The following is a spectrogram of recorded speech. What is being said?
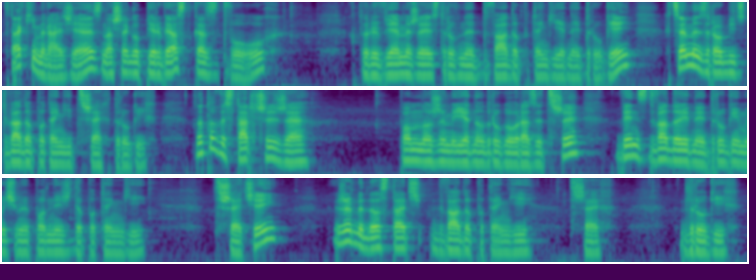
W takim razie z naszego pierwiastka z dwóch, który wiemy, że jest równy 2 do potęgi 1 drugiej, chcemy zrobić 2 do potęgi 3 drugich. No to wystarczy, że pomnożymy 1 drugą razy 3, więc 2 do 1 drugiej musimy podnieść do potęgi trzeciej, żeby dostać 2 do potęgi 3 drugich.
